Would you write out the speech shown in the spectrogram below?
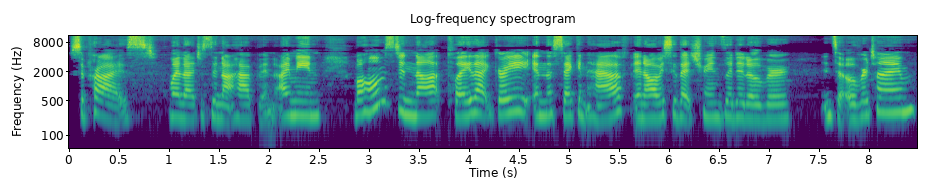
surprised when that just did not happen. I mean, Mahomes did not play that great in the second half, and obviously that translated over into overtime.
